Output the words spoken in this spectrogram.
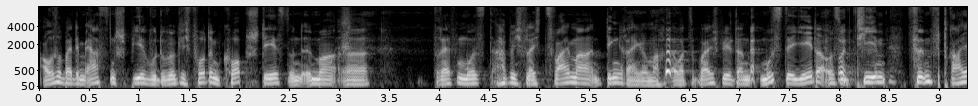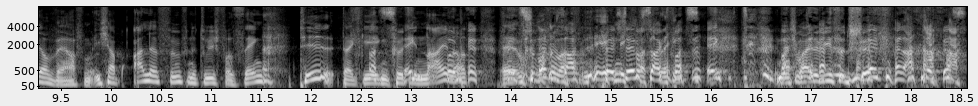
außer bei dem ersten Spiel, wo du wirklich vor dem Korb stehst und immer äh, treffen musst, habe ich vielleicht zweimal ein Ding reingemacht. Aber zum Beispiel, dann musste jeder aus dem Team fünf Dreier werfen. Ich habe alle fünf natürlich versenkt. Till dagegen für die Niners. Wenn, wenn äh, warte mal, sagt, nee, wenn sagt, versenkt. versenkt. Ich meine, wie so ein Schiff. Ein anderes,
